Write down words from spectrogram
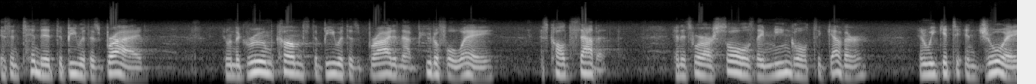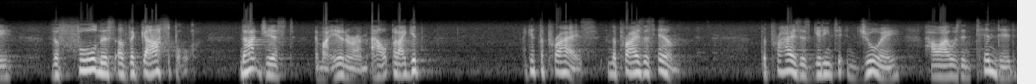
is intended to be with his bride. And when the groom comes to be with his bride in that beautiful way, it's called Sabbath. And it's where our souls they mingle together and we get to enjoy the fullness of the gospel. Not just am I in or I'm out, but I get I get the prize. And the prize is him. The prize is getting to enjoy how I was intended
